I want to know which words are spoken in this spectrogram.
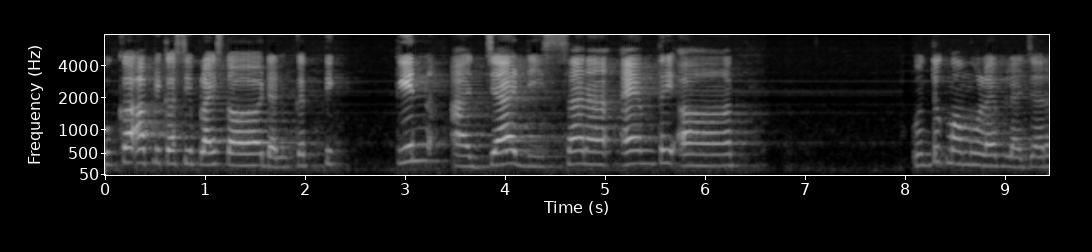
buka aplikasi Play Store dan ketikin aja di sana M3 Out. Untuk memulai belajar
